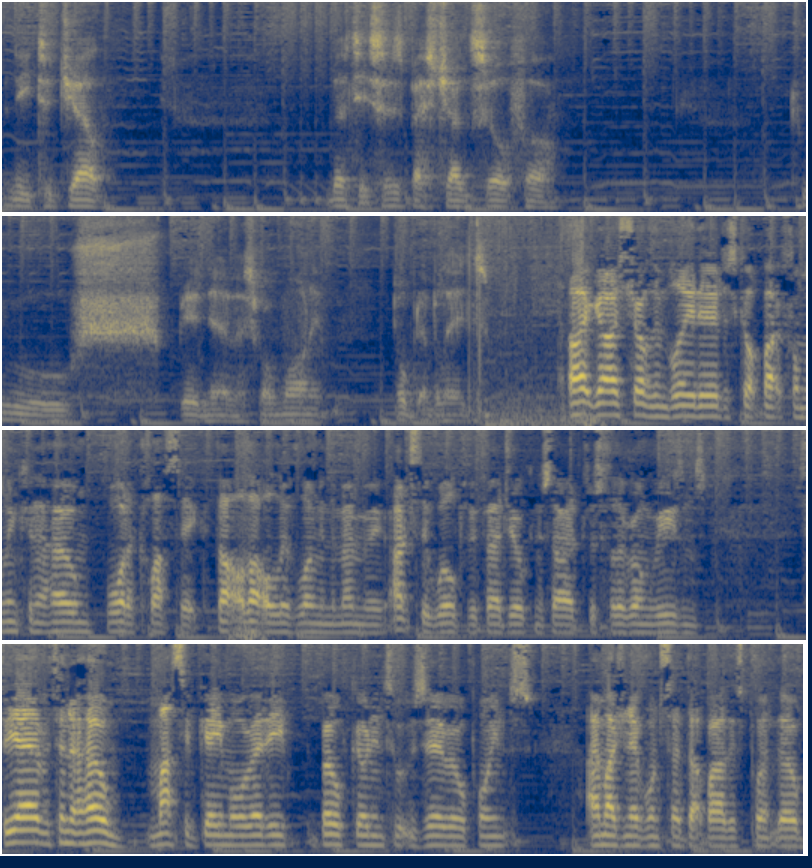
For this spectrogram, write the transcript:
We need to gel but it's his best chance so far. Ooh, be nervous one morning. Up the blades. Alright guys, Travelling Blade here, just got back from Lincoln at home. What a classic. That'll, that'll live long in the memory. Actually will, to be fair, joking aside, just for the wrong reasons. So yeah, Everton at home. Massive game already. Both going into it with zero points. I imagine everyone said that by this point though.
